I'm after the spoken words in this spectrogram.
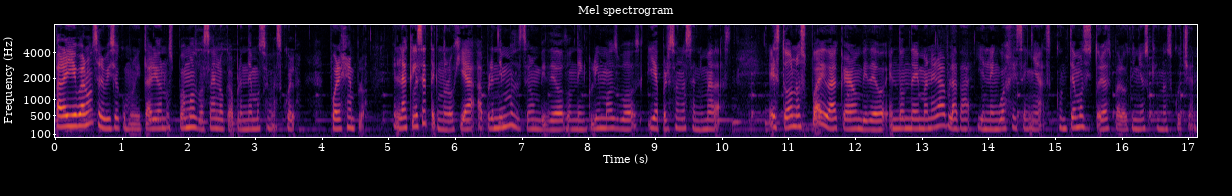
Para llevar un servicio comunitario nos podemos basar en lo que aprendemos en la escuela. Por ejemplo, en la clase de tecnología aprendimos a hacer un video donde incluimos voz y a personas animadas. Esto nos puede ayudar a crear un video en donde de manera hablada y en lenguaje de señas contemos historias para los niños que no escuchan.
